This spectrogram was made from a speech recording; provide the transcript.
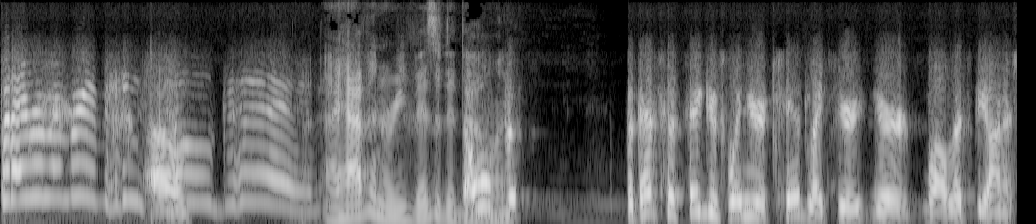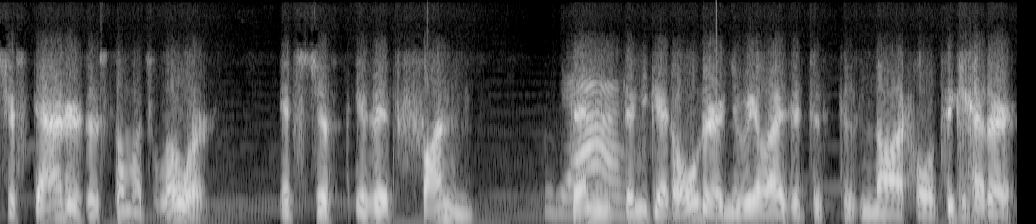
But I remember it being Oh. so good. I haven't revisited that oh, one. but, but that's the thing is when you're a kid, like you're you're well, let's be honest, your standards are so much lower. It's just is it fun? Yeah. Then then you get older and you realize it just does not hold together.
